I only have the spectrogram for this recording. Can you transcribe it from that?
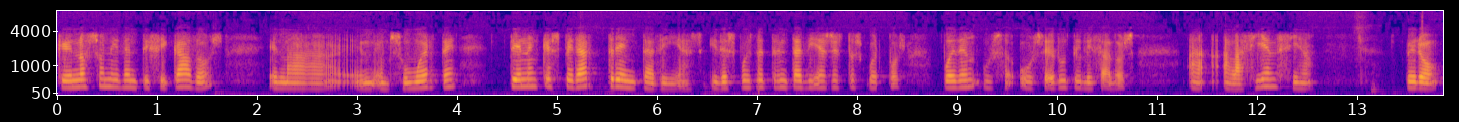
que no son identificados en, la, en, su muerte tienen que esperar 30 días. Y después de 30 días estos cuerpos pueden ser utilizados a, la ciencia, pero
